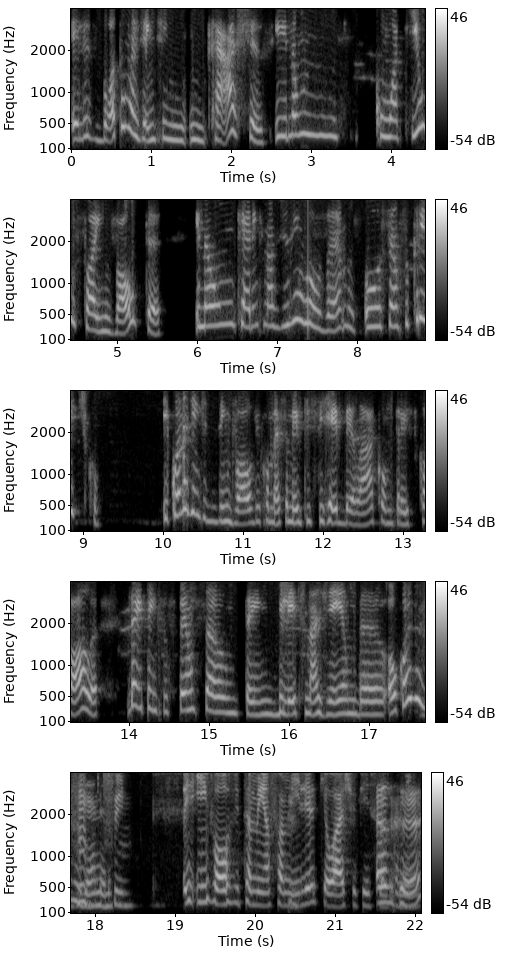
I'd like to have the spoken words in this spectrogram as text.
eles botam a gente em, em caixas e não com aquilo só em volta e não querem que nós desenvolvamos o senso crítico. E quando a gente desenvolve e começa meio que se rebelar contra a escola, daí tem suspensão, tem bilhete na agenda ou coisas do gênero. Sim. E envolve também a família, que eu acho que isso Aham. também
